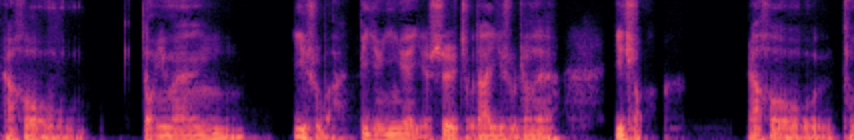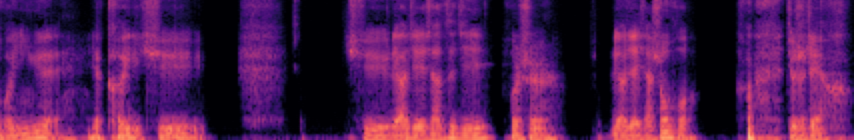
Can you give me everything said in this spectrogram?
然后懂一门艺术吧，毕竟音乐也是九大艺术中的一种。然后通过音乐也可以去去了解一下自己，或者是了解一下生活，就是这样。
